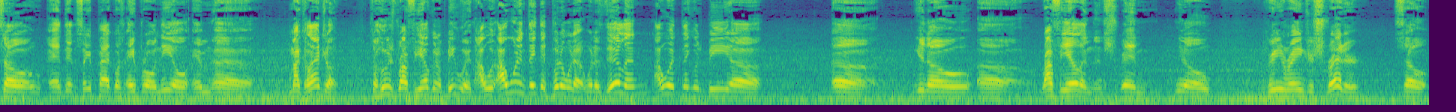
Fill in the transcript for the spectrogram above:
So, and then the second pack was April O'Neil and uh, Michelangelo. So, who's Raphael going to be with? I would I wouldn't think they put him with a with a villain. I would think it would be uh, uh, you know uh, Raphael and, and and you know, Green Ranger Shredder. So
